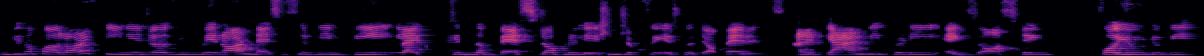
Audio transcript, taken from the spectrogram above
you know, for a lot of teenagers, you may not necessarily be like in the best of relationship phase with your parents, and it can be pretty exhausting for you to be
